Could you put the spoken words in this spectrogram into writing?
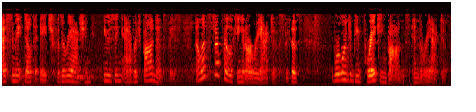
estimate delta H for the reaction using average bond enthalpies. Now let's start by looking at our reactants because we're going to be breaking bonds in the reactants.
